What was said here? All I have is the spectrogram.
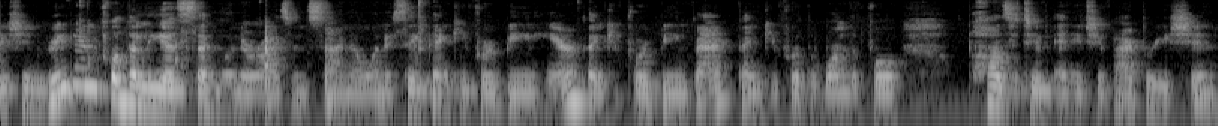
vibration reading for the Leo Sun Moon Horizon sign. I want to say thank you for being here. Thank you for being back. Thank you for the wonderful positive energy vibration.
